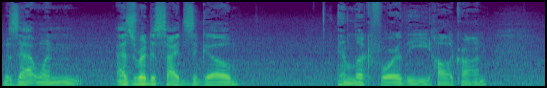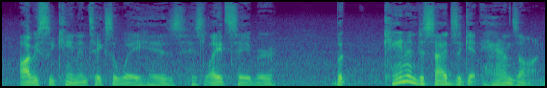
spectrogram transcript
was that when Ezra decides to go and look for the holocron, obviously Kanan takes away his his lightsaber, but Kanan decides to get hands on.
